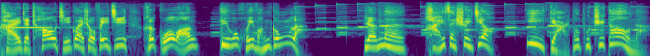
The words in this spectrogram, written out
抬着超级怪兽飞机和国王溜回王宫了。人们还在睡觉，一点儿都不知道呢。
